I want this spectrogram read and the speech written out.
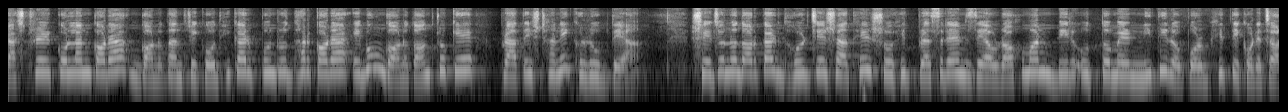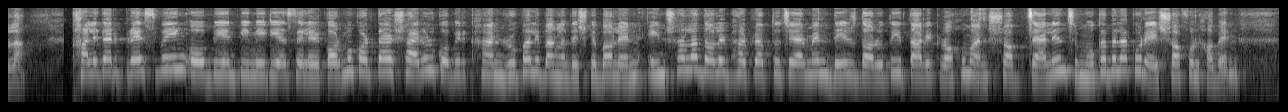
রাষ্ট্রের কল্যাণ করা, গণতান্ত্রিক অধিকার পুনরুদ্ধার করা এবং গণতন্ত্রকে প্রাতিষ্ঠানিক রূপ দেয়া। সেজন্য দরকার ধৈর্যের সাথে শহীদ প্রেসিডেন্ট জিয়াউর রহমান বীর উত্তমের নীতির ওপর ভিত্তি করে চলা। খালেদার প্রেস উইং ও বিএনপি মিডিয়া সেলের কর্মকর্তা শায়রুল কবির খান রূপালী বাংলাদেশকে বলেন, ইনশাল্লাহ দলের ভারপ্রাপ্ত চেয়ারম্যান দেশ দরদি তারেক রহমান সব চ্যালেঞ্জ মোকাবেলা করে সফল হবেন।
